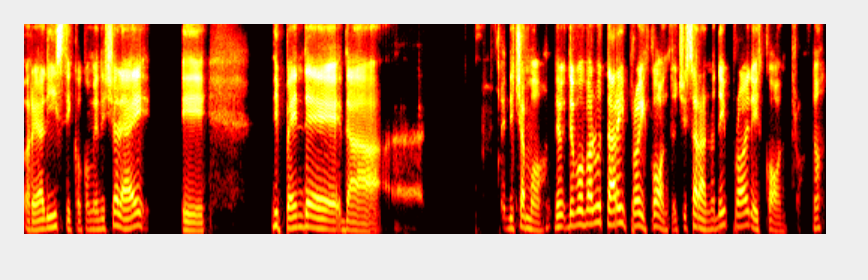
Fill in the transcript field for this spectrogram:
realistico, come dice lei, e, dipende da, eh, diciamo, de devo valutare i pro e i contro, ci saranno dei pro e dei contro. No?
